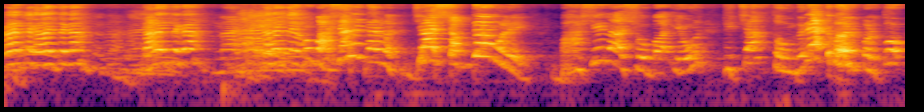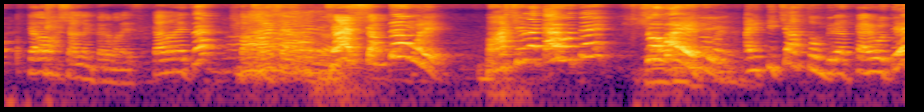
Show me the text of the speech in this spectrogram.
कानातलं घालायचं का? घालायचं का? घालायचं. भाषा अलंकार म्हणजे ज्या शब्दामुळे भाषेला शोभा येऊन तिच्या सौंदर्यात भर पडतो त्याला भाषा अलंकार म्हणायचं. काय म्हणायचं? भाषा. ज्या शब्दामुळे भाषेला काय होते? शोभा येते. आणि तिच्या सौंदर्यात काय होते?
